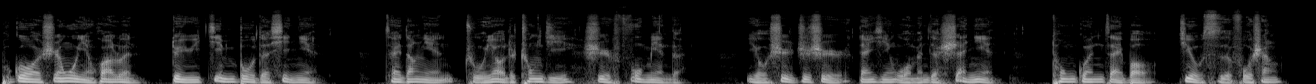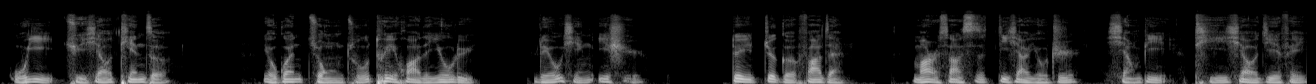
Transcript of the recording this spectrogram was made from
不过，生物演化论对于进步的信念，在当年主要的冲击是负面的。有识之士担心我们的善念通关再报、救死扶伤，无意取消天责。有关种族退化的忧虑。流行一时，对这个发展，马尔萨斯地下有知，想必啼笑皆非，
